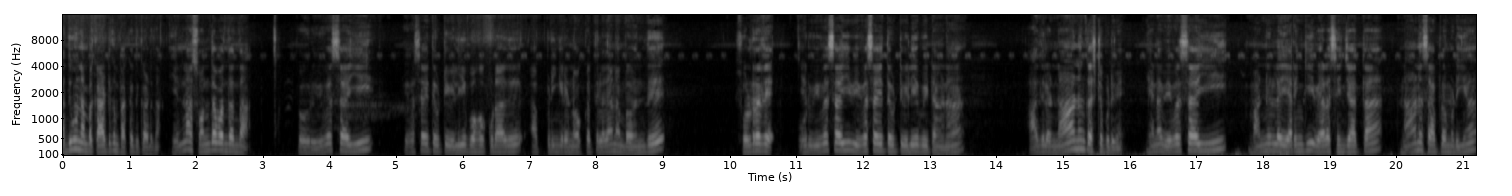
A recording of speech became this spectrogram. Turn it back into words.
அதுவும் நம்ம காட்டுக்கும் பக்கத்து காடு தான் எல்லாம் சொந்த பந்தம் தான். இப்போ ஒரு விவசாயி விவசாயத்தை விட்டு வெளியே போகக்கூடாது அப்படிங்கிற நோக்கத்தில் தான் நம்ம வந்து சொல்கிறதே ஒரு விவசாயி விவசாயத்தை விட்டு வெளியே போயிட்டாங்கன்னா அதில் நானும் கஷ்டப்படுவேன். ஏன்னா விவசாயி மண்ணில் இறங்கி வேலை செஞ்சால் தான் நானும் சாப்பிட முடியும்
